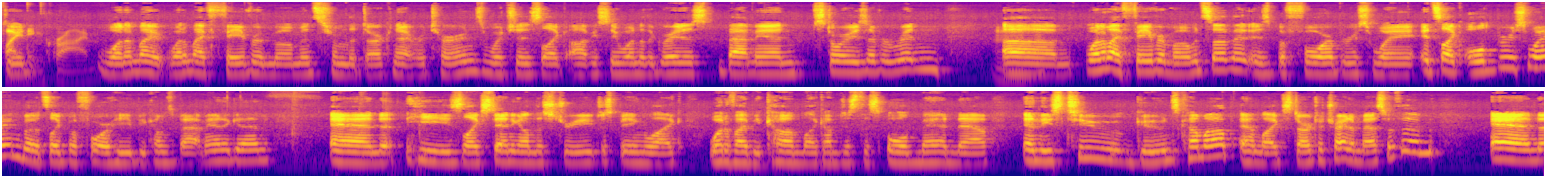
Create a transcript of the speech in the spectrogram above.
fighting crime. one of my one of my favorite moments from The Dark Knight Returns, which is like obviously one of the greatest Batman stories ever written. Um, one of my favorite moments of it is before Bruce Wayne. It's like old Bruce Wayne, but it's like before he becomes Batman again. And he's like standing on the street, just being like, "What have I become? Like I'm just this old man now." And these two goons come up and like start to try to mess with him, and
